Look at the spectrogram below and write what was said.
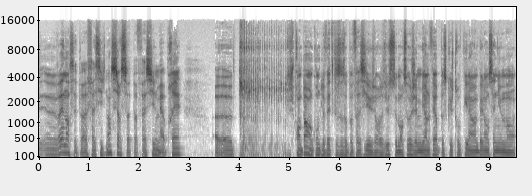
euh, ouais non c'est pas facile. Non sûr c'est pas facile mais après euh, pff, je prends pas en compte le fait que ce soit pas facile. Genre juste ce morceau j'aime bien le faire parce que je trouve qu'il a un bel enseignement,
